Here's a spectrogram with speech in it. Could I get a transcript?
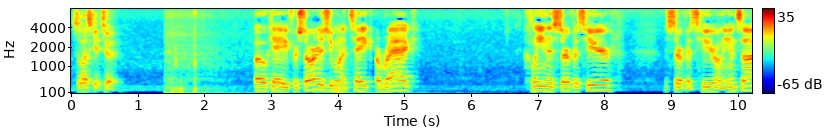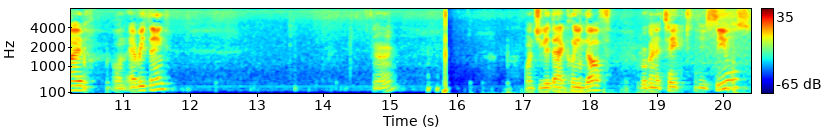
So let's get to it. Okay, for starters, you want to take a rag, clean this surface here, the surface here on the inside, on everything. Alright. Once you get that cleaned off, we're going to take these seals.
